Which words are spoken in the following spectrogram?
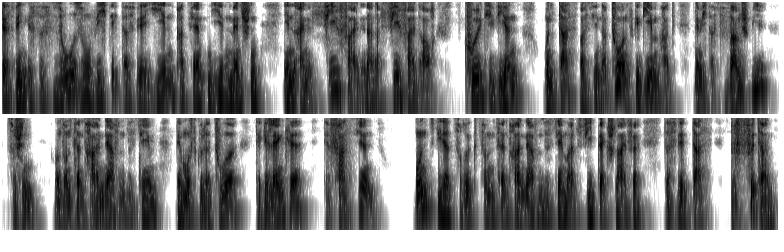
Deswegen ist es so, so wichtig, dass wir jeden Patienten, jeden Menschen in eine Vielfalt, in einer Vielfalt auch kultivieren und das, was die Natur uns gegeben hat, nämlich das Zusammenspiel zwischen unserem zentralen Nervensystem, der Muskulatur, der Gelenke, der Faszien und wieder zurück zum zentralen Nervensystem als Feedbackschleife, dass wir das befüttern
